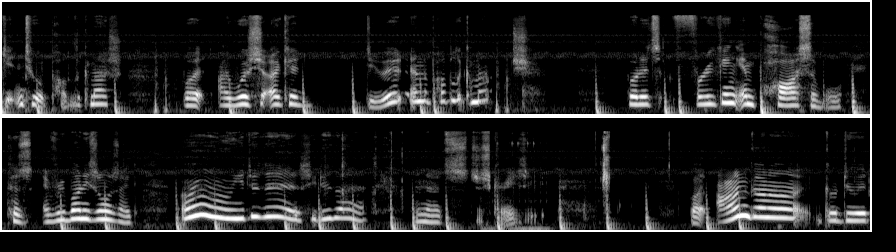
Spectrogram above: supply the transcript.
get into a public match, but I wish I could do it in a public match. But it's freaking impossible because everybody's always like, oh, you do this, you do that. And that's just crazy. But I'm gonna go do it,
